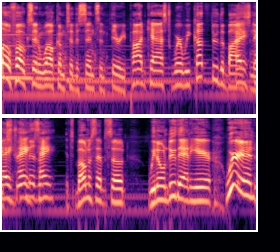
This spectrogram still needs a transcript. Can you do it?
Hello, folks, and welcome to the Sense and Theory podcast, where we cut through the bias and extremism. Hey, hey, it's bonus episode. We don't do that here. We're in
